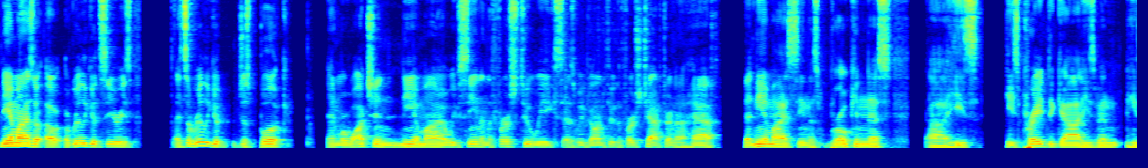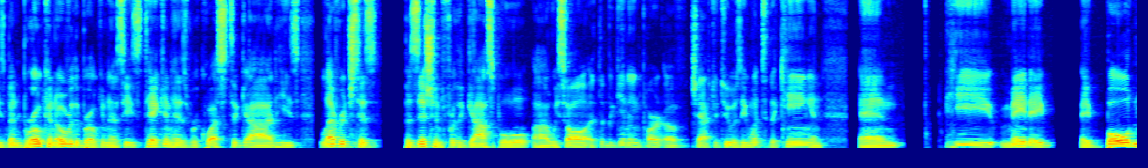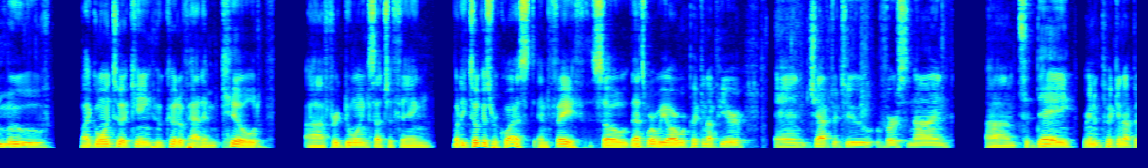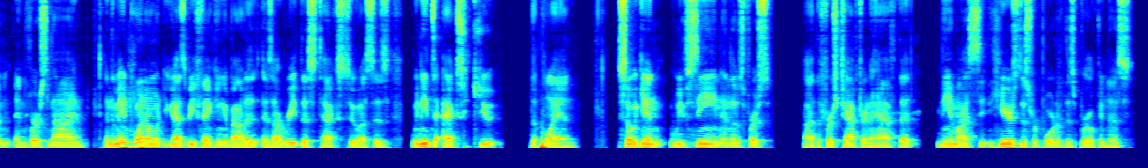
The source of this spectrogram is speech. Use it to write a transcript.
Nehemiah is a, a really good series it's a really good just book and we're watching Nehemiah. We've seen in the first two weeks, as we've gone through the first chapter and a half, that Nehemiah has seen this brokenness. Uh, he's he's prayed to God. He's been he's been broken over the brokenness. He's taken his request to God. He's leveraged his position for the gospel. Uh, we saw at the beginning part of chapter two as he went to the king and and he made a a bold move by going to a king who could have had him killed uh, for doing such a thing. But he took his request and faith. So that's where we are. We're picking up here in chapter 2, verse 9. Um, today, we're going to be picking up in, in verse 9. And the main point I want you guys to be thinking about as I read this text to us is we need to execute the plan. So again, we've seen in those first, uh, the first chapter and a half that Nehemiah hears this report of this brokenness.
